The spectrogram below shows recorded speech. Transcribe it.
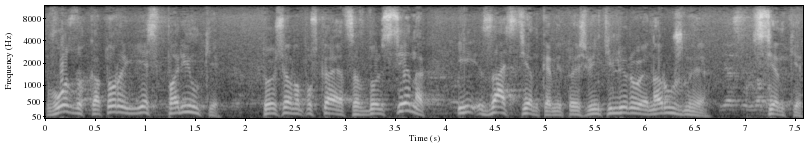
воздух, который есть в парилке. То есть он опускается вдоль стенок и за стенками, то есть вентилируя наружные стенки.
